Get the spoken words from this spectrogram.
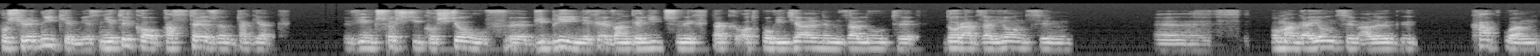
pośrednikiem, jest nie tylko pasterzem, tak jak w większości kościołów y, biblijnych, ewangelicznych, tak odpowiedzialnym za lud, y, doradzającym, e, pomagającym, ale kapłan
